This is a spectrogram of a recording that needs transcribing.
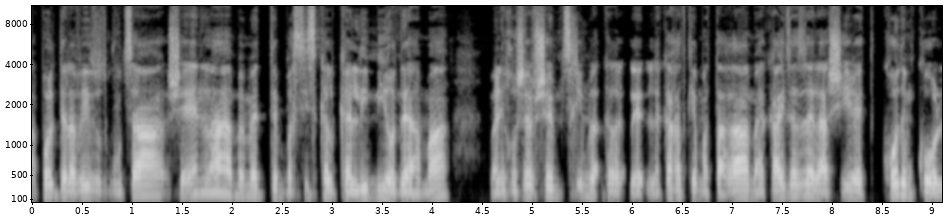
הפועל תל אביב זאת קבוצה שאין לה באמת בסיס כלכלי מי יודע מה, ואני חושב שהם צריכים לקחת כמטרה מהקיץ הזה להשאיר את, קודם כל,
